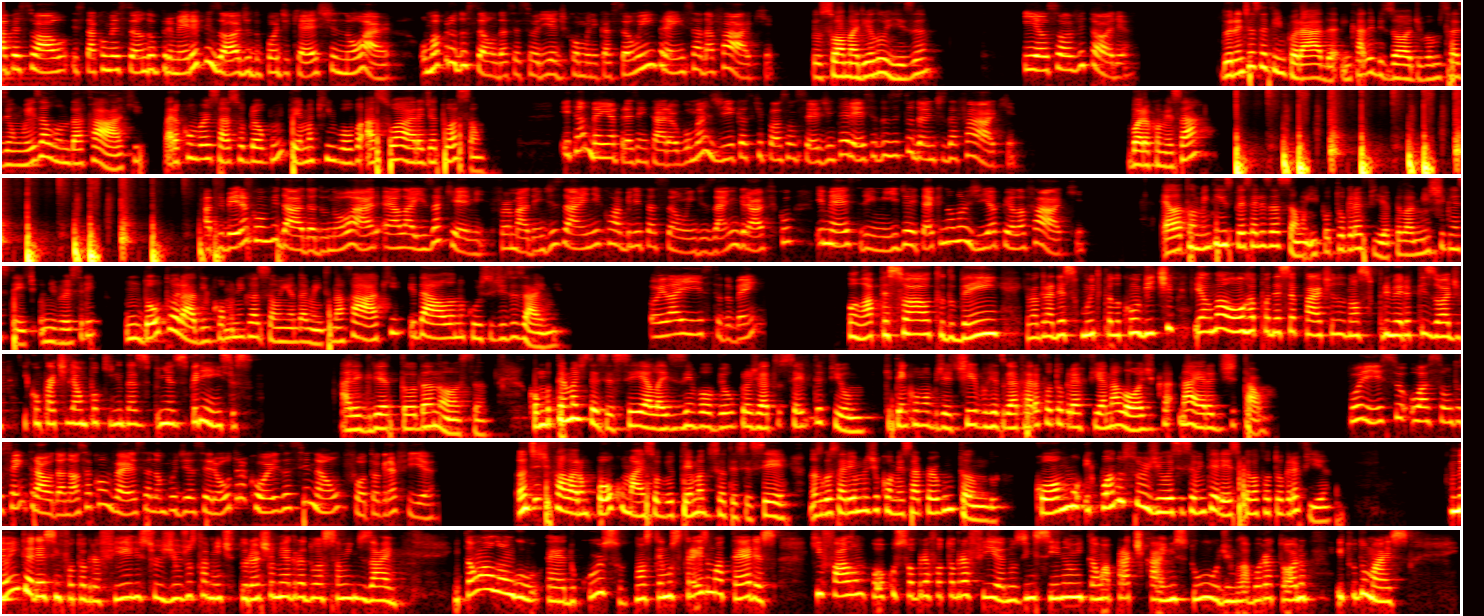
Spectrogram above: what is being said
Olá, pessoal! Está começando o primeiro episódio do podcast No Ar, uma produção da Assessoria de Comunicação e Imprensa da FAAC. Eu sou a Maria Luísa. E eu sou a Vitória. Durante essa temporada, em cada episódio, vamos trazer um ex-aluno da FAAC para conversar sobre algum tema que envolva a sua área de atuação. E também apresentar algumas dicas que possam ser de interesse dos estudantes da FAAC. Bora começar? A primeira convidada do NOAR é a Laísa Kemi, formada em design com habilitação em design gráfico e mestre em mídia e tecnologia pela FAAC. Ela também tem especialização em fotografia pela Michigan State University, um doutorado em comunicação em andamento na FAAC e dá aula no curso de design. Oi, Laís, tudo bem? Olá, pessoal, tudo bem? Eu agradeço muito pelo convite e é uma honra poder ser parte do nosso primeiro episódio e compartilhar um pouquinho das minhas experiências. Alegria toda nossa. Como tema de TCC, ela desenvolveu o projeto Save the Film, que tem como objetivo resgatar a fotografia analógica na era digital. Por isso, o assunto central da nossa conversa não podia ser outra coisa senão fotografia. Antes de falar um pouco mais sobre o tema do seu TCC, nós gostaríamos de começar perguntando como e quando surgiu esse seu interesse pela fotografia. O meu interesse em fotografia ele surgiu justamente durante a minha graduação em design. Então, ao longo é, do curso, nós temos três matérias que falam um pouco sobre a fotografia, nos ensinam então a praticar em estúdio, em laboratório e tudo mais.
